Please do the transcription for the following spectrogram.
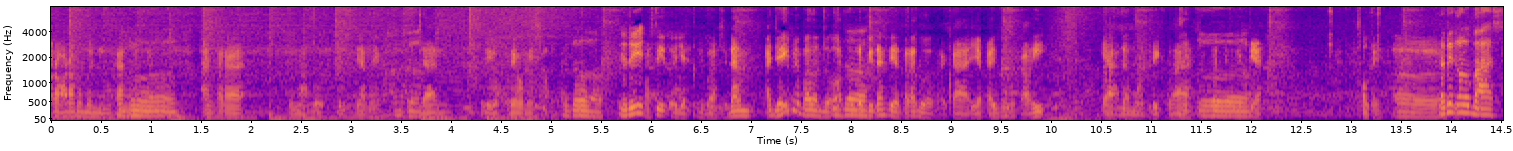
orang-orang membandingkan Betul. antara Ronaldo, Cristiano Betul. dan Leo, Leo Messi. Betul. Jadi Pasti itu aja dibahas. Dan ajaibnya Ballon d'Or berpindah di antara dua mereka. Ya kayak itu sekali ya ada Modric lah, Betul. Ya. Oke. eh, tapi kalau bahas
